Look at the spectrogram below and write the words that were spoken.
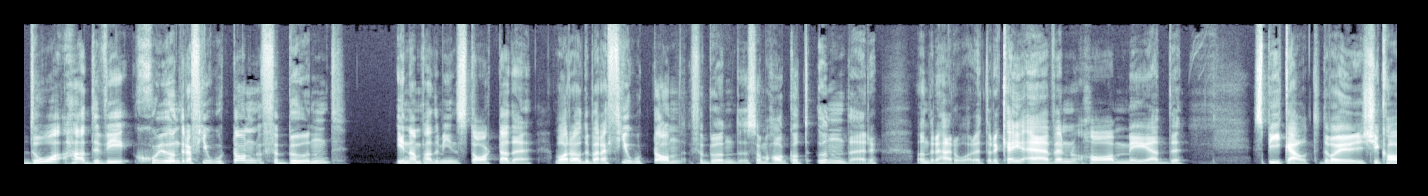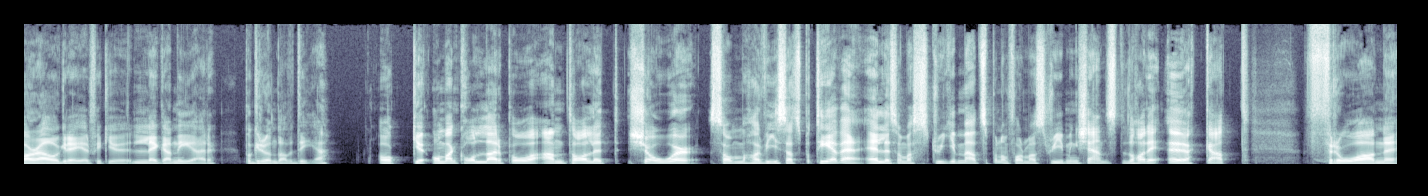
då hade vi 714 förbund innan pandemin startade, varav det bara 14 förbund som har gått under under det här året. Och det kan ju även ha med Speak Out. Det var ju Chikara och grejer fick ju lägga ner på grund av det. Och eh, om man kollar på antalet shower som har visats på tv eller som har streamats på någon form av streamingtjänst, då har det ökat från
